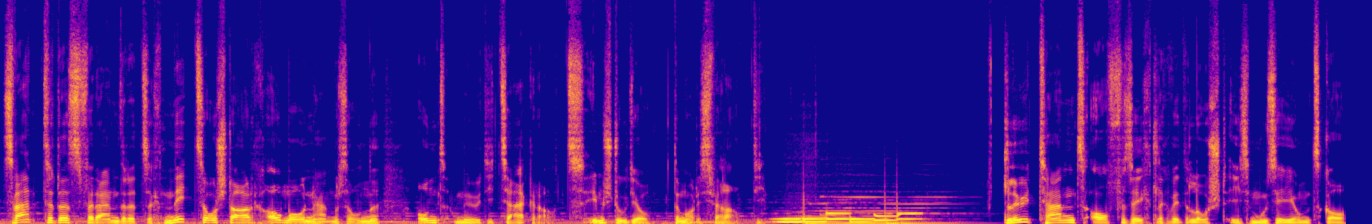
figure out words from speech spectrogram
Das Wetter das verändert sich nicht so stark. Auch morgen haben wir Sonne und müde 10 Grad. Im Studio der Morris Felati. Die Leute haben offensichtlich wieder Lust, ins Museum zu gehen.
